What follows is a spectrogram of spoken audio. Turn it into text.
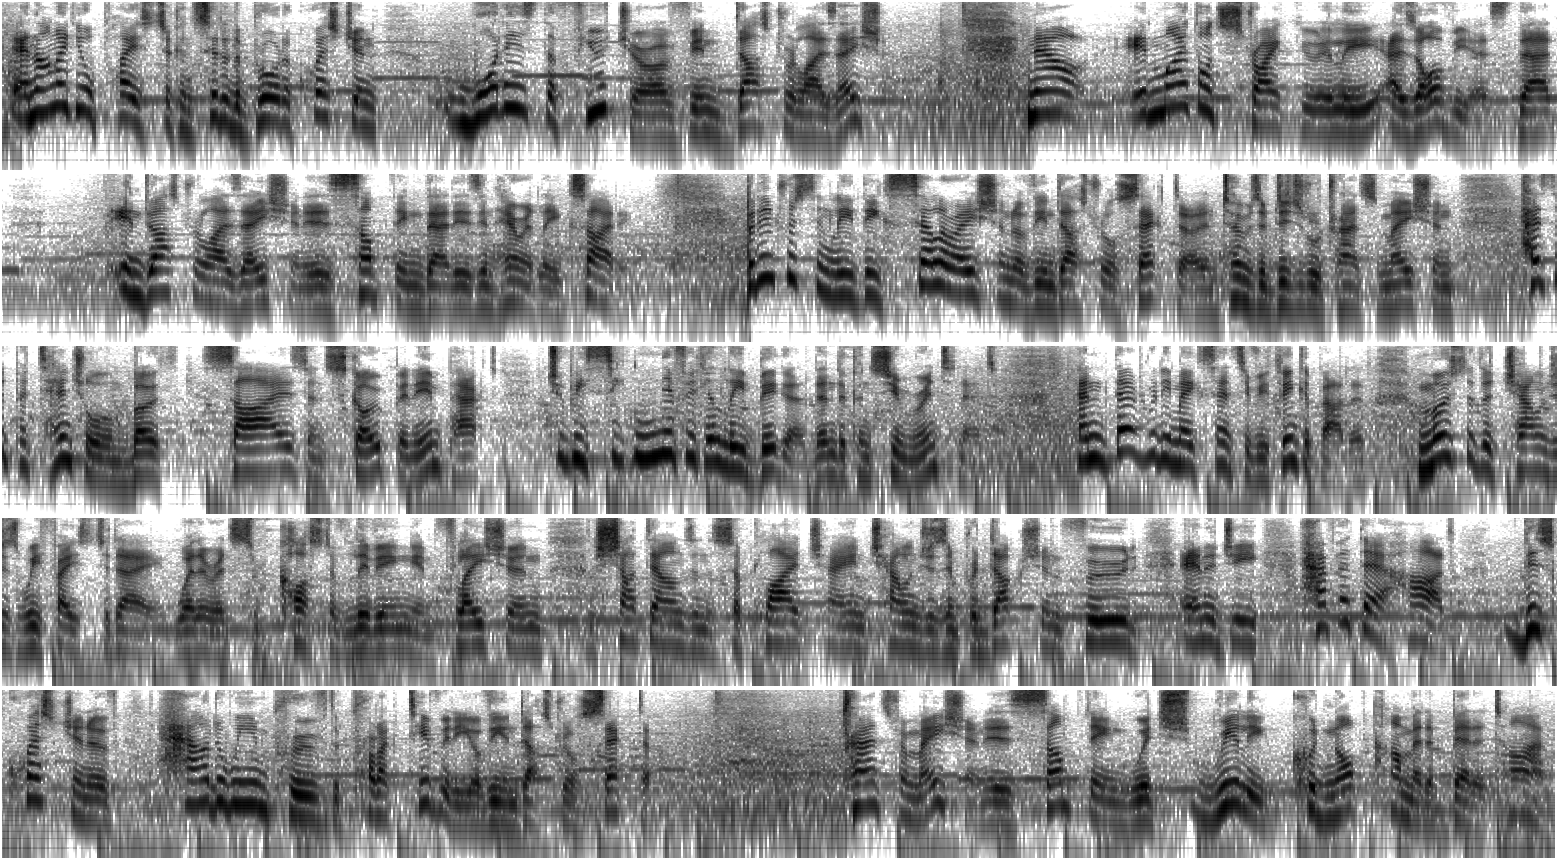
An ideal place to consider the broader question, what is the future of industrialization? Now, it might not strike you really as obvious that industrialization is something that is inherently exciting. But interestingly, the acceleration of the industrial sector in terms of digital transformation has the potential in both size and scope and impact to be significantly bigger than the consumer internet. And that really makes sense if you think about it. Most of the challenges we face today, whether it's cost of living, inflation, shutdowns in the supply chain, challenges in production, food, energy, have at their heart this question of how do we improve the productivity of the industrial sector? transformation is something which really could not come at a better time.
